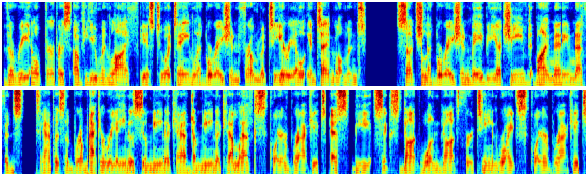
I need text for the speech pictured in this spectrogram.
The real purpose of human life is to attain liberation from material entanglement. Such liberation may be achieved by many methods. Tapasa Brahmakarayana Samina Kadamina left square bracket SB 6.1.13 right square bracket,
